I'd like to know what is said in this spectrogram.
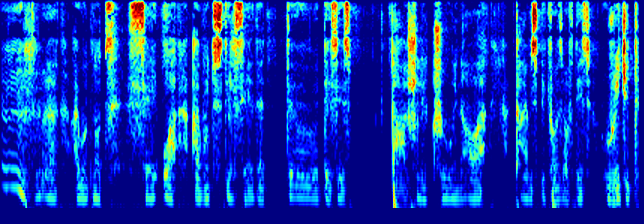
mm, uh, I would not say, or I would still say that uh, this is partially true in our times because of this rigid,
